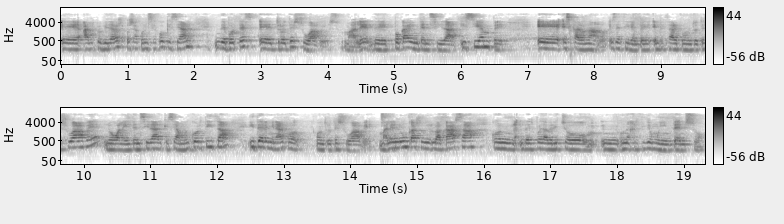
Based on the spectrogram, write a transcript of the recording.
eh, a los propietarios os aconsejo que sean deportes eh, trotes suaves, ¿vale? De poca intensidad y siempre eh, escalonado, es decir, empezar con un trote suave, luego a la intensidad que sea muy cortita y terminar con, con, trote suave, ¿vale? Nunca subirlo a casa después de haber hecho mm, un ejercicio muy intenso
